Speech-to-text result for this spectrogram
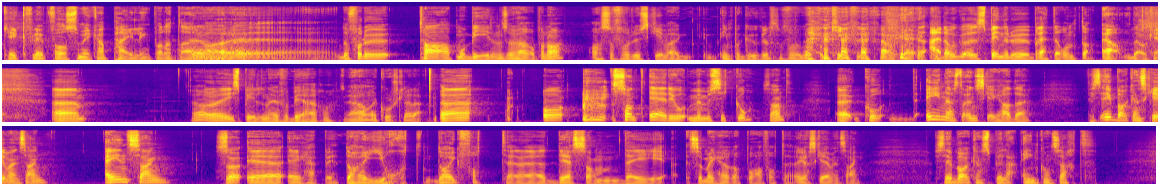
kickflip for oss som ikke har peiling på dette var- Eh, Da får du ta opp mobilen som du hører på nå, og så får du skrive inn på Google, så får du gå på kickflip. okay. Nei, da spinner du brettet rundt, da. Ja, det, ok. Um, ja, da er isbilen er jo forbi her. Også. Ja, det er koselig, det. Uh, og sånt er det jo med musikk òg, sant? Uh, hvor det eneste ønsket jeg hadde Hvis jeg bare kan skrive en sang, én sang, så er jeg happy. Da har jeg gjort Da har jeg fått til det som de som jeg hører på, har fått til. Jeg har skrevet en sang. Hvis jeg bare kan spille én konsert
